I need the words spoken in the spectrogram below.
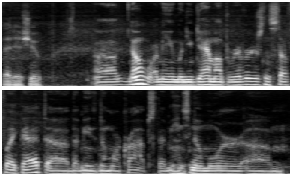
that issue. Uh, no, I mean when you dam up rivers and stuff like that, uh, that means no more crops. That means no more, um,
